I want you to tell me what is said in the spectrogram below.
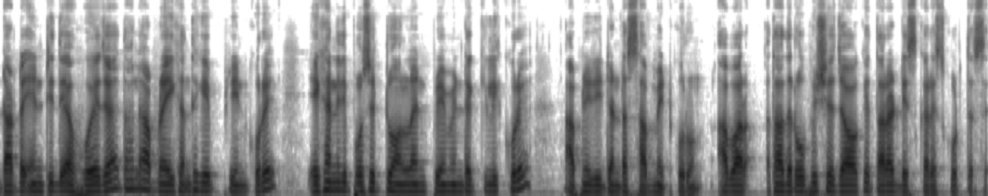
ডাটা এন্ট্রি দেওয়া হয়ে যায়, তাহলে আপনার এখান থেকে প্রিন্ট করে, এখানে যদি প্রসিড টু অনলাইন পেমেন্টে ক্লিক করে আপনি রিটার্নটা সাবমিট করুন। আবার তাদের অফিসে যাওয়াকে তারা ডিসকারেজ করতেছে।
